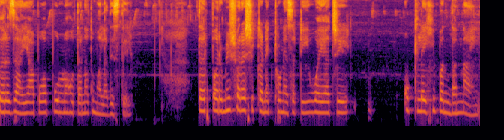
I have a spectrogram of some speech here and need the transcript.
गरजा या आपोआप पूर्ण होताना तुम्हाला दिसतील. तर परमेश्वराशी कनेक्ट होण्यासाठी वयाचे कुठलेही बंधन नाही.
